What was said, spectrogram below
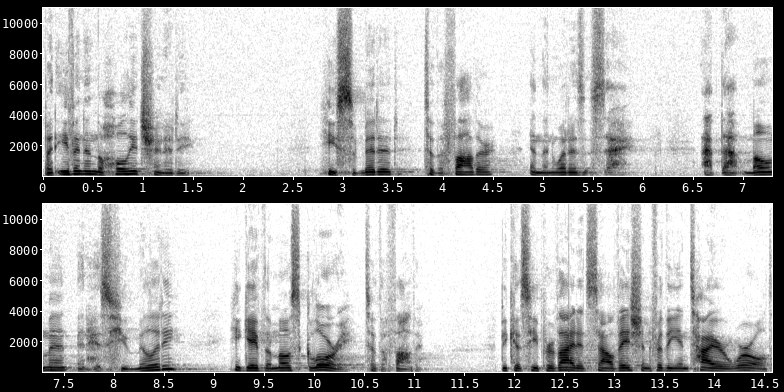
But even in the Holy Trinity, he submitted to the Father. And then what does it say? At that moment, in his humility, he gave the most glory to the Father because he provided salvation for the entire world.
